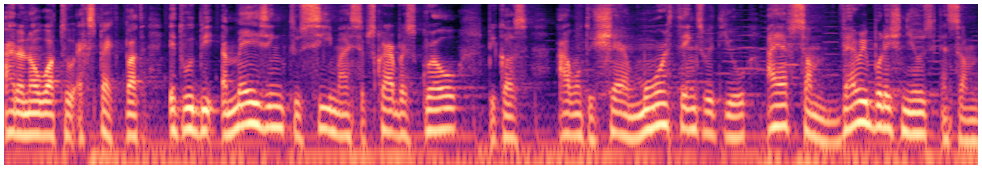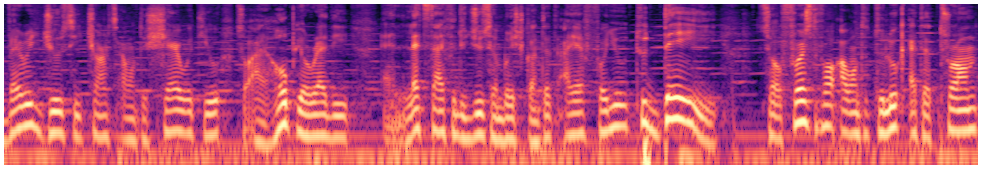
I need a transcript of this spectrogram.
I don't know what to expect, but it would be amazing to see my subscribers grow because I want to share more things with you. I have some very bullish news and some very juicy charts I want to share with you. So I hope you're ready and let's dive into the juicy and bullish content I have for you today. So first of all, I wanted to look at the Tron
